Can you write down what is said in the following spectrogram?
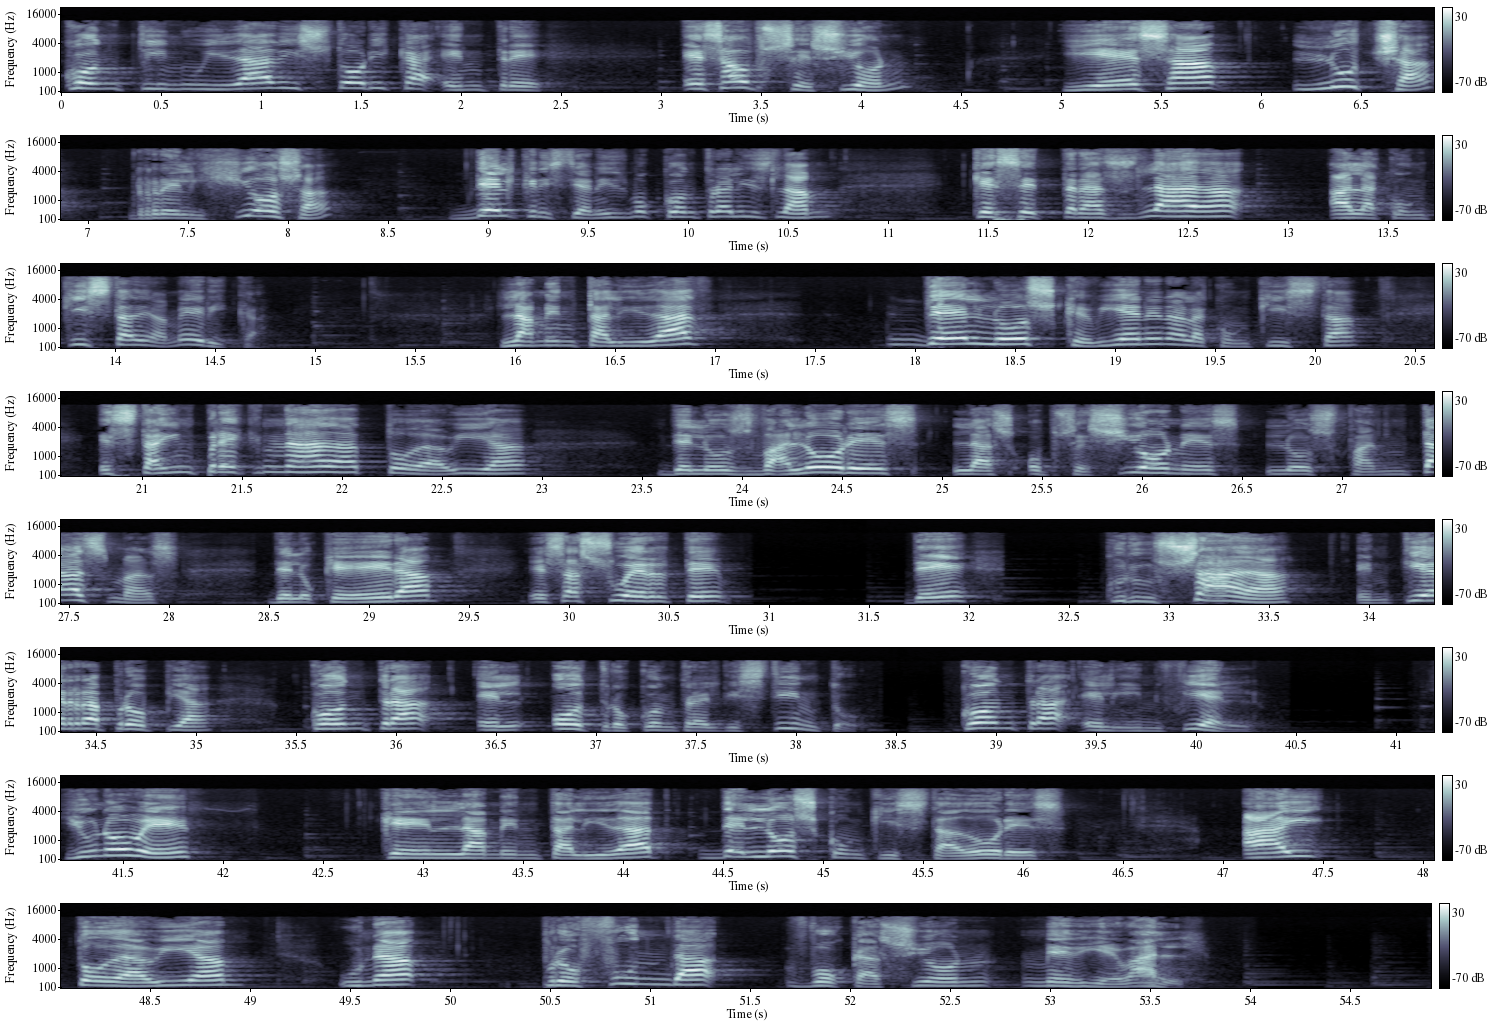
continuidad histórica entre esa obsesión y esa lucha religiosa del cristianismo contra el islam que se traslada a la conquista de América. La mentalidad de los que vienen a la conquista está impregnada todavía de los valores, las obsesiones, los fantasmas de lo que era esa suerte de cruzada en tierra propia contra el otro, contra el distinto, contra el infiel. Y uno ve que en la mentalidad de los conquistadores hay todavía una profunda vocación medieval,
